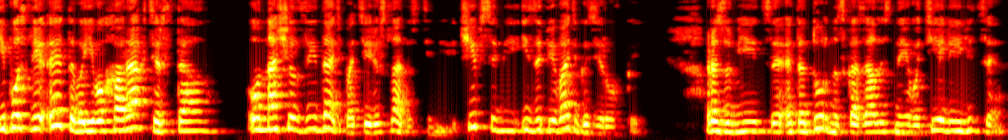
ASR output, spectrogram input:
и после этого его характер стал... Он начал заедать потерю сладостями, чипсами и запивать газировкой. Разумеется, это дурно сказалось на его теле и лице.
